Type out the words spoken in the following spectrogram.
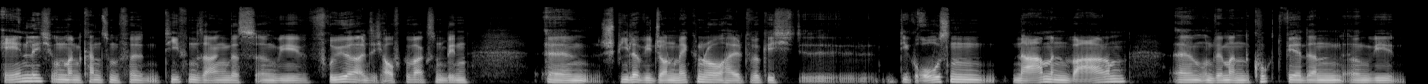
ähnlich und man kann zum Vertiefen sagen, dass irgendwie früher, als ich aufgewachsen bin, ähm, Spieler wie John McEnroe halt wirklich äh, die großen Namen waren. Ähm, und wenn man guckt, wer dann irgendwie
